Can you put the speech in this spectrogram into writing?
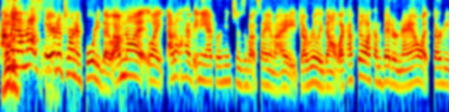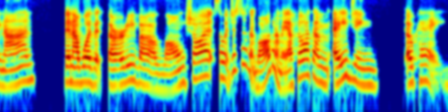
I mean, I'm not scared of turning 40 though. I'm not like I don't have any apprehensions about saying my age. I really don't. Like I feel like I'm better now at 39 than I was at 30 by a long shot. So it just doesn't bother me. I feel like I'm aging okay.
